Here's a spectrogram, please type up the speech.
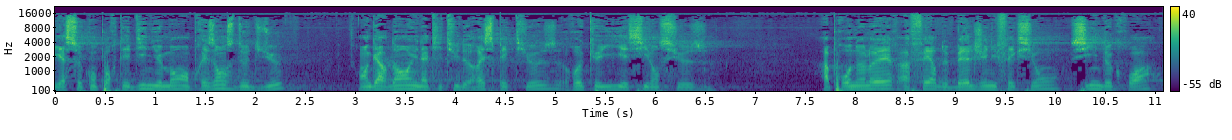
et à se comporter dignement en présence de Dieu, en gardant une attitude respectueuse, recueillie et silencieuse. Apprenons-leur à faire de belles génuflexions, signes de croix,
